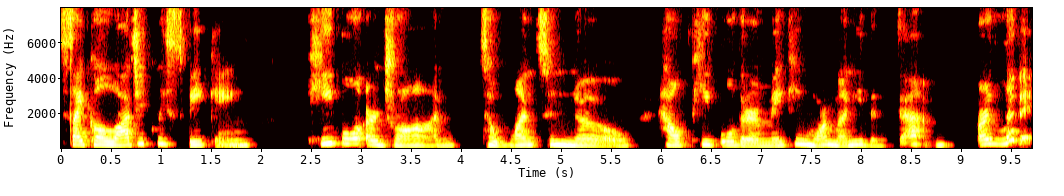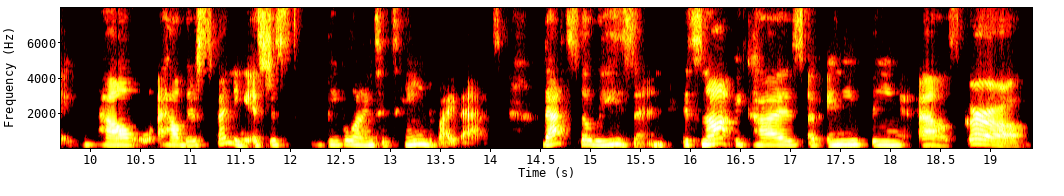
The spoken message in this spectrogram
Psychologically speaking, people are drawn to want to know how people that are making more money than them are living, how how they're spending it. It's just people are entertained by that. That's the reason. It's not because of anything else. Girl,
